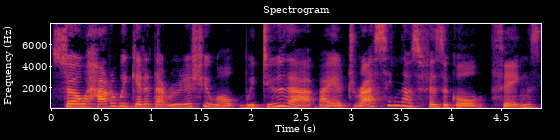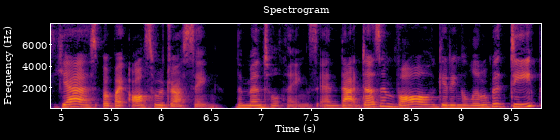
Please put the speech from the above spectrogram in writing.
So, how do we get at that root issue? Well, we do that by addressing those physical things, yes, but by also addressing the mental things. And that does involve getting a little bit deep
